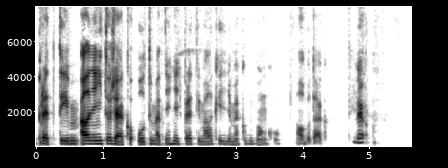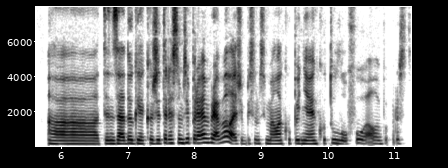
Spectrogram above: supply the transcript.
predtým, ale není to, že ako ultimátne hneď predtým, ale keď ideme akoby vonku. Alebo tak. Jo. A ten zadok, akože teraz som si práve vravala, že by som si mala kúpiť nejakú tú lufu, alebo prostě...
